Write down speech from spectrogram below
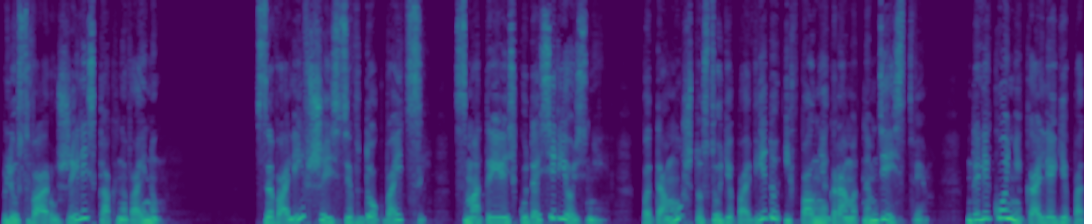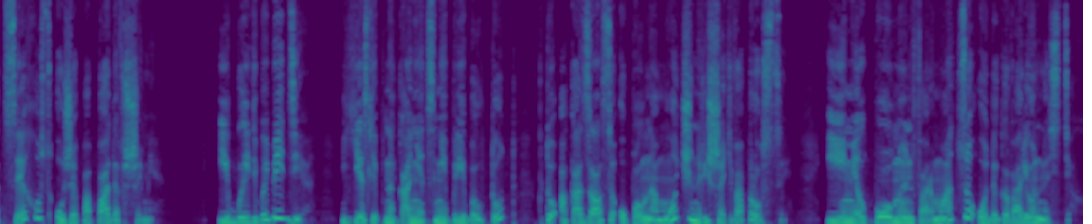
плюс вооружились как на войну. Завалившиеся в док бойцы смотрелись куда серьезнее, потому что, судя по виду и вполне грамотным действиям, далеко не коллеги по цеху с уже попадавшими. И быть бы беде, если б, наконец, не прибыл тот, кто оказался уполномочен решать вопросы и имел полную информацию о договоренностях.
